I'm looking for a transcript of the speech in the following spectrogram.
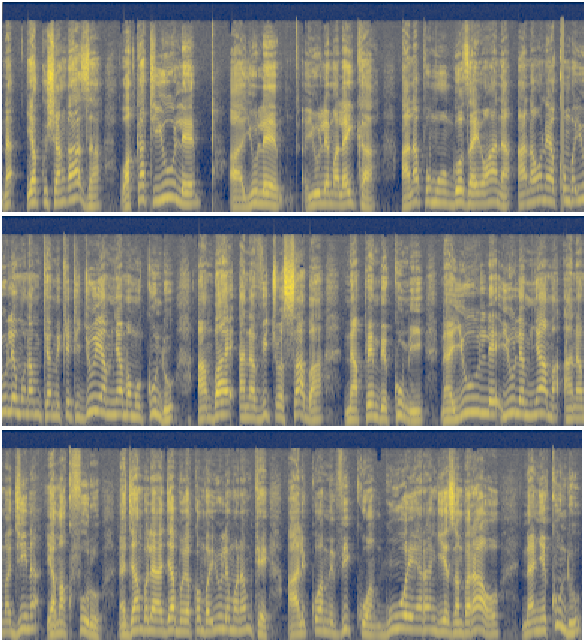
na ya kushangaza wakati yule uh, yule yule malaika anapomwongoza Yohana anaona ya kwamba yule mwanamke ameketi juu ya mnyama mwekundu ambaye ana vichwa saba na pembe kumi, na yule yule mnyama ana majina ya makufuru. Na jambo la ajabu ya kwamba yule mwanamke alikuwa amevikwa nguo ya rangi ya zambarao na nyekundu,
